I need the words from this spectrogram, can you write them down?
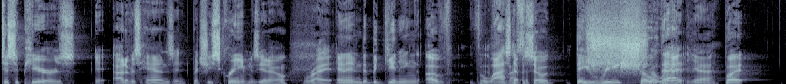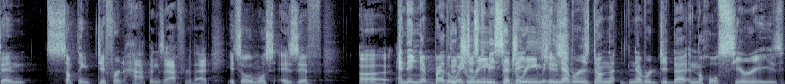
disappears out of his hands, and but she screams, you know, Right. And then the beginning of the last episode, they, they re-show show that, it, yeah. but then something different happens after that. It's almost as if. Uh, and they never by the, The way just to dream- be the said they- dream he is- never has done that never did that in the whole series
